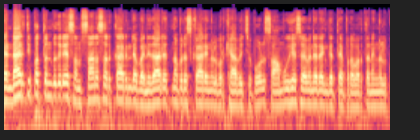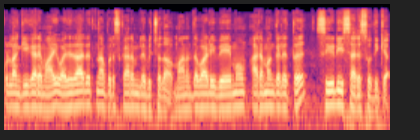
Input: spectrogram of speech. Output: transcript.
രണ്ടായിരത്തി പത്തൊൻപതിലെ സംസ്ഥാന സർക്കാരിന്റെ വനിതാരത്ന പുരസ്കാരങ്ങൾ പ്രഖ്യാപിച്ചപ്പോൾ സാമൂഹ്യ സേവന രംഗത്തെ പ്രവർത്തനങ്ങൾക്കുള്ള അംഗീകാരമായി വനിതാരത്ന പുരസ്കാരം ലഭിച്ചത് മാനന്തവാടി വേമോം അരമംഗലത്ത് സി ഡി സരസ്വതിക്ക്.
